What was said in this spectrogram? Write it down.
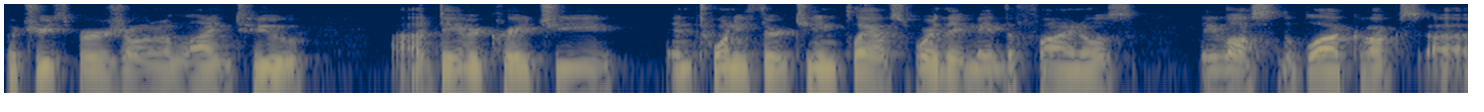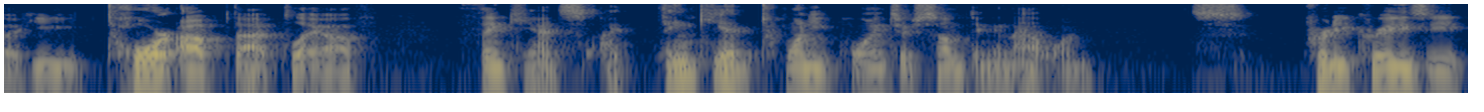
Patrice Bergeron on line two. Uh, David Krejci in 2013 playoffs where they made the finals they lost to the Blackhawks. Uh, he tore up that playoff. I think he had I think he had 20 points or something in that one. It's pretty crazy.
